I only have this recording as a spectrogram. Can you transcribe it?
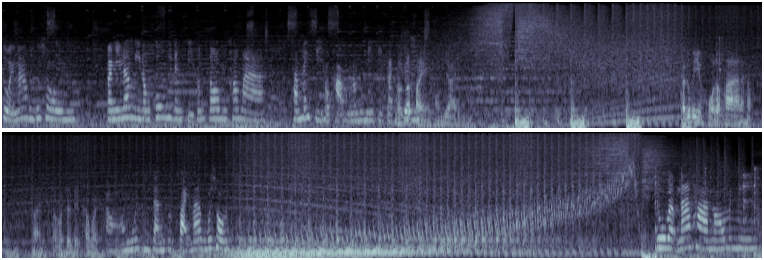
สวยมากคุณผู้ชม ตอนนี้เริ่มมีน้องกุ้งที่เป็นสีส้มๆเข้ามาทำให้สีขาวๆของเราดูมีสีสันแล้วขึ้ก็นใส่หอมใหญ่ แล้วก็มีโหระพานะครับ ใส่แล้วก็จะเด็ดเข้าไป อ๋ออุ๊ยสีสันสดใสมากคุณผู้ชม ดูแบบน่าทานเนาะมันมีห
